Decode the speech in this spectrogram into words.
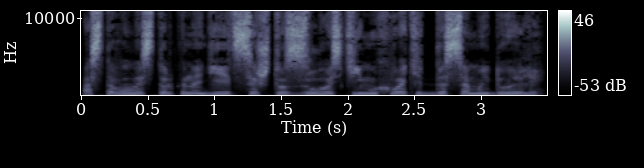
Оставалось только надеяться, что злости ему хватит до самой дуэли.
